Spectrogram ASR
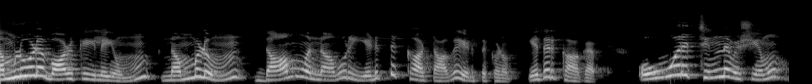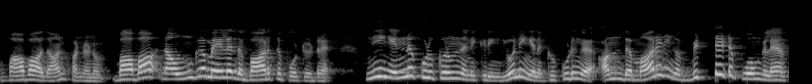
நம்மளோட வாழ்க்கையிலையும் நம்மளும் தாமு அண்ணாவை ஒரு எடுத்துக்காட்டாக எடுத்துக்கணும். எதற்காக? ஒவ்வொரு சின்ன விஷயமும் பாபா தான் பண்ணணும். பாபா நான் உங்கள் மேலே இந்த பாரத்தை போட்டுடுறேன். நீங்கள் என்ன கொடுக்கணும்னு நினைக்கிறீங்களோ நீங்கள் எனக்கு கொடுங்க. அந்த மாதிரி நீங்கள் விட்டுட்டு போங்களேன்.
